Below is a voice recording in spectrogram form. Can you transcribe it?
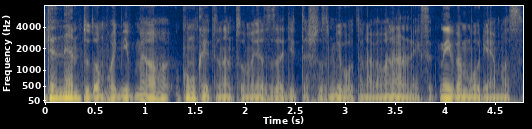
de nem tudom, hogy mi, mert a, konkrétan nem tudom, hogy az az együttes, az mi volt a neve, már nem emlékszek. Néven Móriám az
